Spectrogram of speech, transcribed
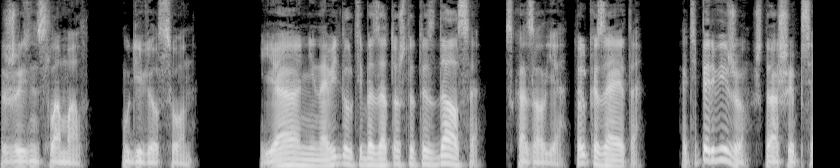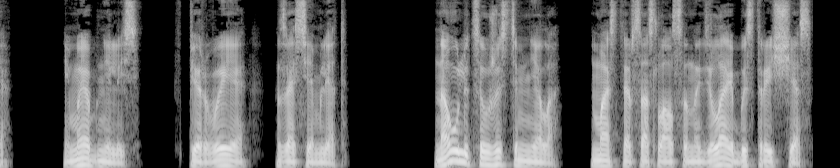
жизнь сломал, удивился он. Я ненавидел тебя за то, что ты сдался, сказал я, только за это. А теперь вижу, что ошибся. И мы обнялись. Впервые за семь лет. На улице уже стемнело. Мастер сослался на дела и быстро исчез,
